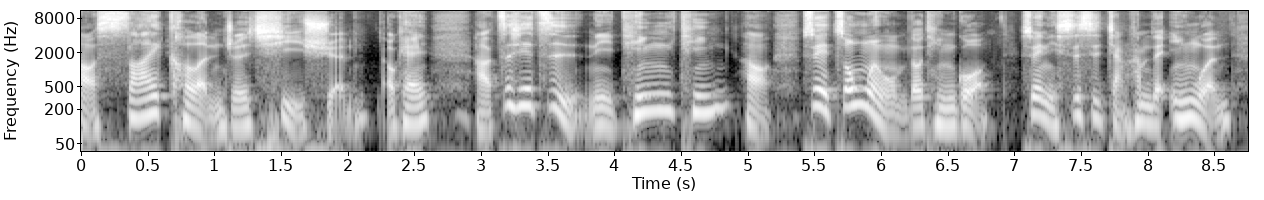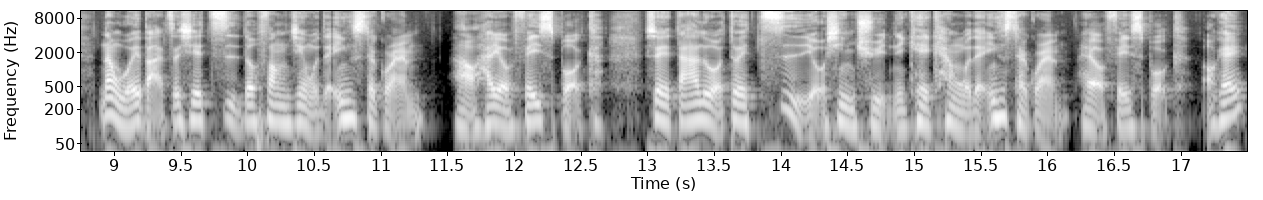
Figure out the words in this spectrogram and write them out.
好，cyclone 就是气旋，OK。好，这些字你听一听，好，所以中文我们都听过，所以你试试讲他们的英文。那我会把这些字都放进我的 Instagram，好，还有 Facebook。所以大家如果对字有兴趣，你可以看我的 Instagram，还有 Facebook，OK。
